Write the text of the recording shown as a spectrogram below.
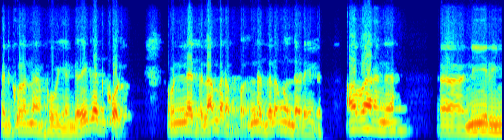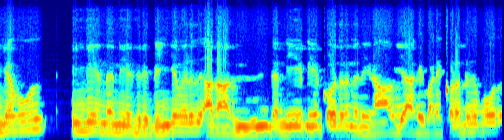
கற்கோளம் தான் புவியன்றது கற்கோளம் நிலத்துல வரப்போ நிலத்துல வந்தடைகின்றது. அவ்வாறுங்க நீர் இங்க போகுது இங்க இந்த நீர் திருப்பி இங்க வருது. அதாவது இந்த நீர் நீர்க்கோளத்துல இந்த நீர் ஆவியாகி வளைக்குளத்துக்கு போகுது.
